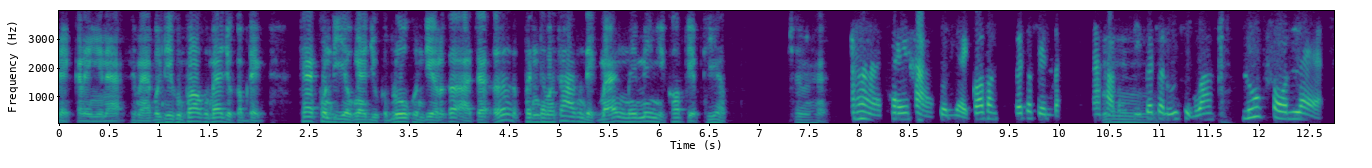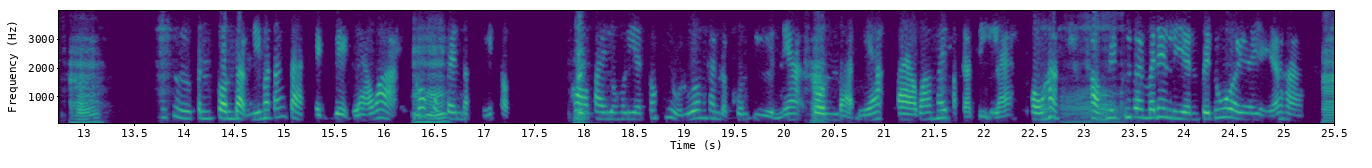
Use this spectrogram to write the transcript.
เด็กอะไรอย่างเงี้ยนะใช่ไหมบางทีคุณพ่อคุณแม่อยู่กับเด็กแค่คนเดียวไงอยู่กับลูกคนเดียวแล้วก็อาจจะเออเป็นธรรมชาติของเด็กมั้งไม่ไม่มีข้อเปรียบเทียบ ใช่ไหมฮะอ่าใช่ค่ะ ส่วนใหญ่ก็บางทีก็จะเป็นแบบ นี้นะคะอืมบางทีก็จะรู้สึกว่าลูกโซนแหละฮะก็คือเป็นโซนแบบนี้มาตั้งแต่เด็กๆแล้วอะอือฮึก็คงเป็นแบบนี้แบบพเด็อกไปโรงเรียนต้องอยู่ร่วมกันกับคนอื่นเนี่ยครับโซนแบบเนี้ยแปลว่าไม่ปกติแล้ว เพราะว่าอ๋อทำให้เพื่อนไม่ได้เรียนไปด้วยอะไรอย่างเงี้ยค่ะใช่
